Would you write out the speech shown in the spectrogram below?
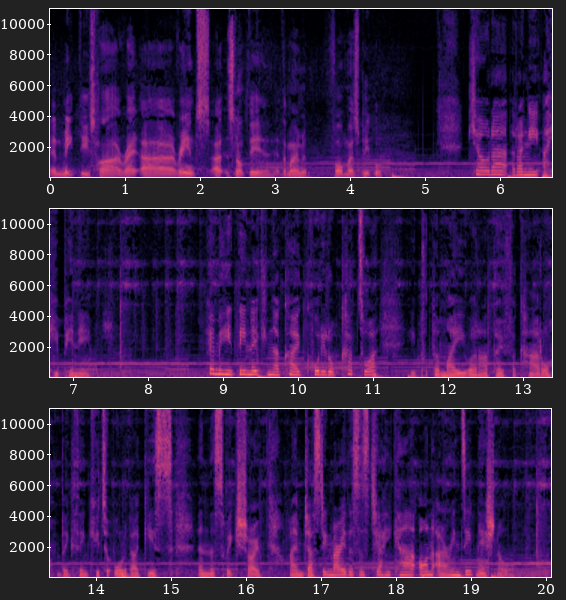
and meet these higher uh, rents uh, is not there at the moment for most people. Kia ora, Rangi Ahipene. He mihi tēnei ki ngā kai kōrero katoa i puta mai i warātou whakaro. Big thank you to all of our guests in this week's show. I'm Justine Murray, this is Te Ahi Kaa on RNZ National.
